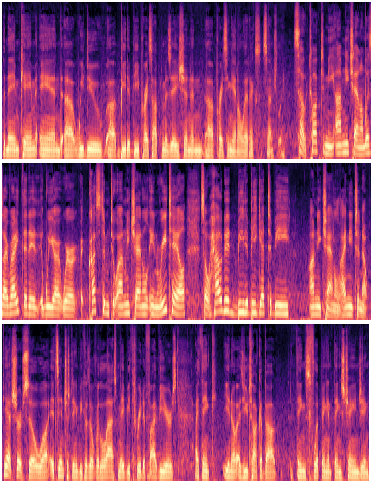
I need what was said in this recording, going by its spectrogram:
the name came, and uh, we do uh, B2B price optimization and uh, pricing analytics, essentially. So, talk to me. Omnichannel. Was I right that it, we are we're accustomed to omnichannel in retail? So, how did B two B get to be omnichannel? I need to know. Yeah, sure. So uh, it's interesting because over the last maybe three to five years, I think, you know, as you talk about things flipping and things changing,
